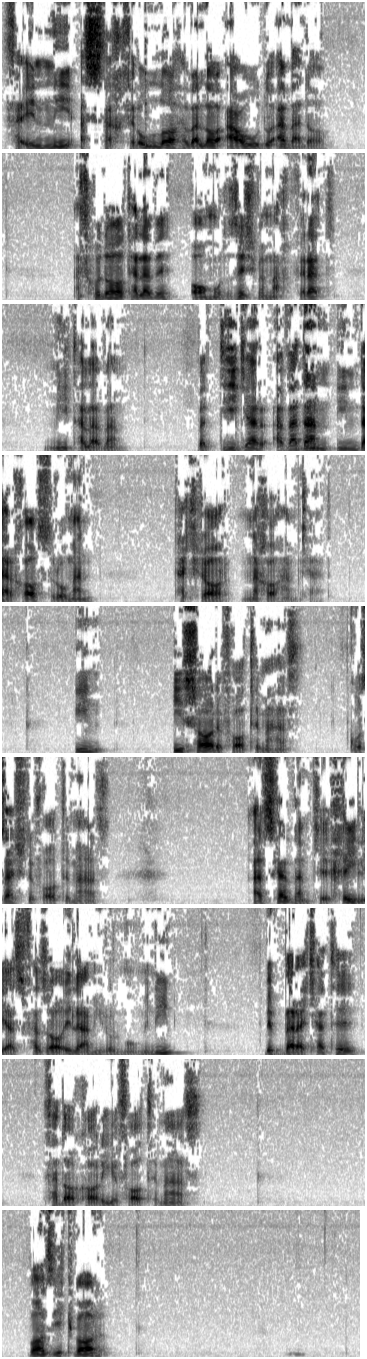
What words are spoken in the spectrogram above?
فانی استغفر الله ولا اعود ابدا از خدا طلب آمرزش و مغفرت می طلبم و دیگر ابدا این درخواست رو من تکرار نخواهم کرد. این ایثار فاطمه هست گذشت فاطمه هست. ارز کردم که خیلی از فضائل امیرالمؤمنین به برکت فداکاری فاطمه است. باز یک بار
